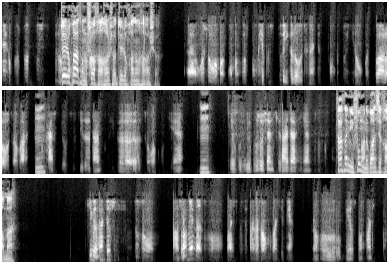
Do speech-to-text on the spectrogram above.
那个不是说对着话筒说，好好说，对着话筒好好说。呃，我说我们我们和父母也不是住一个楼层，就是父母住一楼，我住二楼，知道吧？嗯还是有自己的单独一个生活空间，嗯，也不也不是说像其他家庭一样，他和你父母的关系好吗？基本上就是属于这种打照面的这种关系，就打个招呼吧，见面，然后没有什么话题吧，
